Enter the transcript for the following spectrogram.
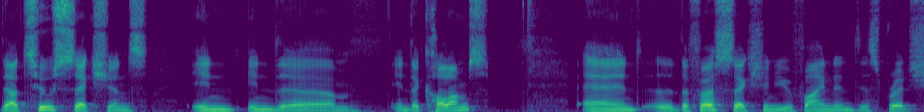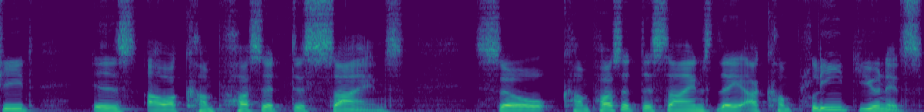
There are two sections in, in, the, um, in the columns. And uh, the first section you find in the spreadsheet is our composite designs. So composite designs, they are complete units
